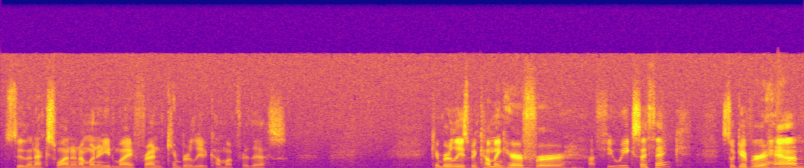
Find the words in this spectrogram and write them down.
Let's do the next one, and I'm going to need my friend Kimberly to come up for this. Kimberly's been coming here for a few weeks, I think, so give her a hand.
